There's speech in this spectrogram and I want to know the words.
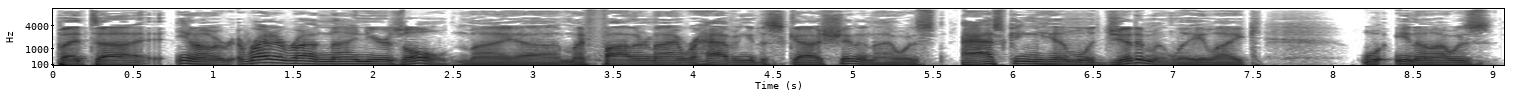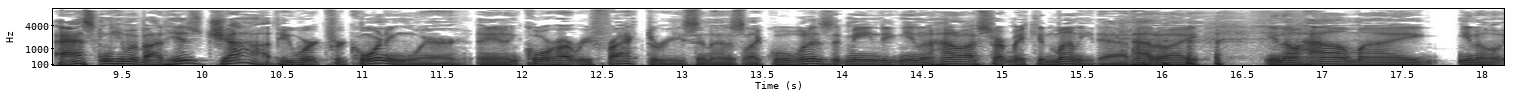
But uh, you know, right around nine years old, my uh, my father and I were having a discussion, and I was asking him legitimately, like, you know, I was asking him about his job. He worked for Corningware and Corhart Refractories. And I was like, well, what does it mean to, you know, how do I start making money, dad? How do I, you know, how am I, you know,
